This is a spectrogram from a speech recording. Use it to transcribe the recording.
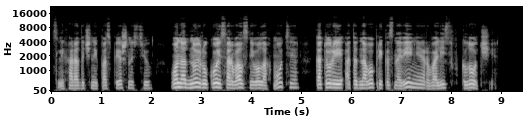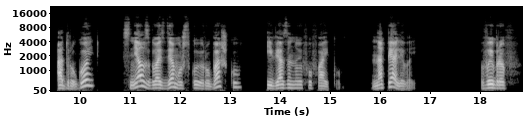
С лихорадочной поспешностью он одной рукой сорвал с него лохмотья, которые от одного прикосновения рвались в клочья, а другой снял с гвоздя мужскую рубашку и вязаную фуфайку. «Напяливай!» Выбрав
